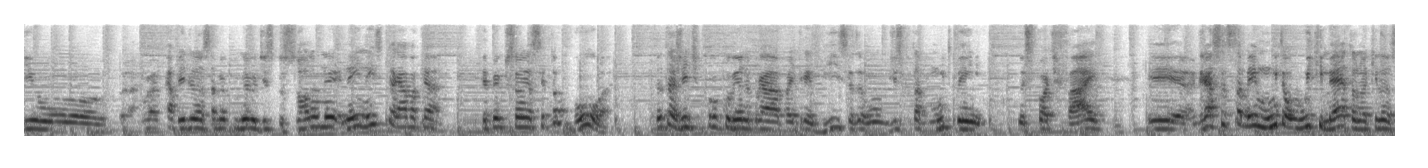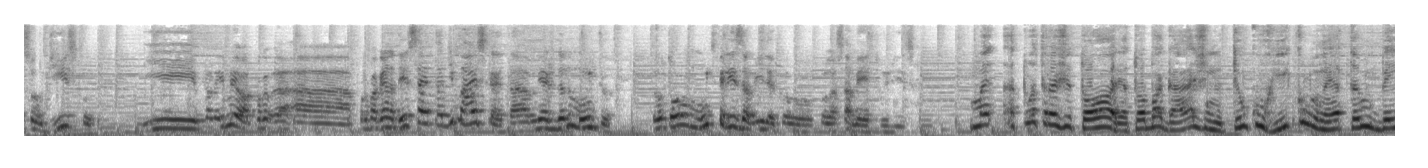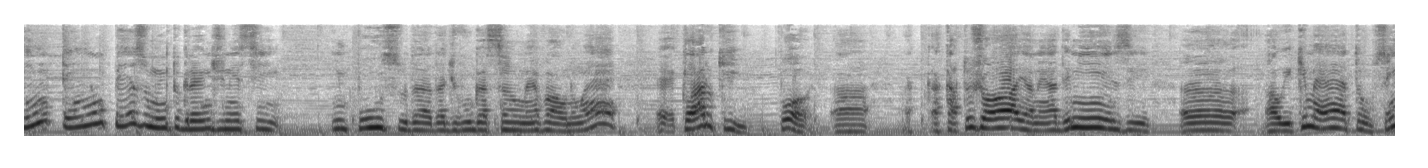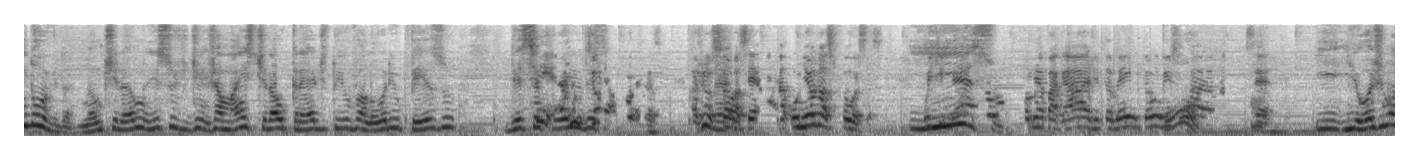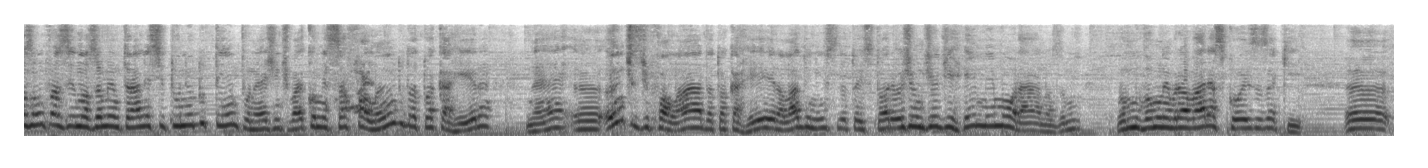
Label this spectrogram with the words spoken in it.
Que o. Eu acabei de lançar meu primeiro disco solo, nem, nem esperava que a repercussão ia ser tão boa. Tanta gente procurando para entrevistas, o disco está muito bem no Spotify. E, graças também muito ao Wikimetal, né, que lançou o disco. E falei, meu, a, a propaganda dele tá, tá demais, cara. Tá me ajudando muito. Eu tô muito feliz da vida com, com o lançamento do disco. Mas a tua trajetória, a tua bagagem, o teu currículo, né, também tem um peso muito grande nesse impulso da, da divulgação, né, Val? Não é, é claro que, pô, a, a, a Cato Joia, né, a Denise, a, a Wikimetal, sem dúvida, não tiramos isso de jamais tirar o crédito e o valor e o peso desse Sim, apoio. A junção, desse... a, junção é. assim, a união das forças. Isso. Com a minha bagagem também, então Pô. isso tá certo. E, e, hoje nós vamos fazer, nós vamos entrar nesse túnel do tempo, né? A gente vai começar falando da tua carreira, né? Uh, antes de falar da tua carreira, lá do início da tua história, hoje é um dia de rememorar. Nós vamos, vamos, vamos lembrar várias coisas aqui. Uh,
